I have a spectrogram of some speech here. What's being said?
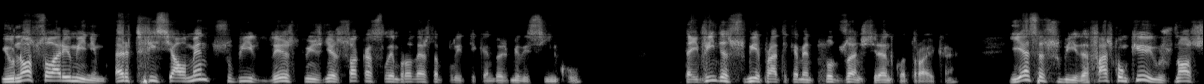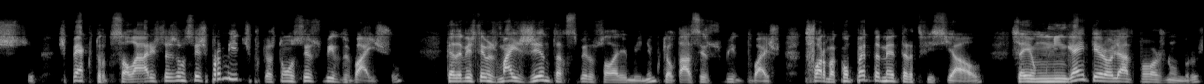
E o nosso salário mínimo, artificialmente subido desde que o engenheiro Soca se lembrou desta política em 2005, tem vindo a subir praticamente todos os anos, tirando com a Troika, e essa subida faz com que os nossos espectro de salários estejam a ser espremidos, porque eles estão a ser subidos de baixo cada vez temos mais gente a receber o salário mínimo, porque ele está a ser subido de baixo, de forma completamente artificial, sem ninguém ter olhado para os números,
